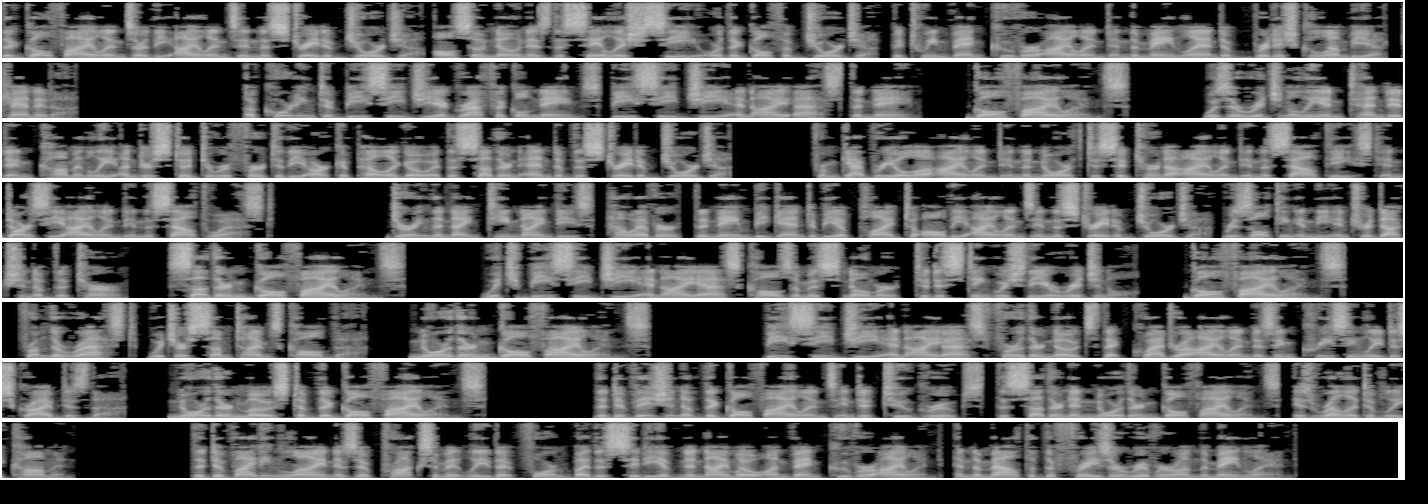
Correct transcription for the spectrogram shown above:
The Gulf Islands are the islands in the Strait of Georgia also known as the Salish Sea or the Gulf of Georgia, between Vancouver Island and the mainland of British Columbia, Canada. According to BC Geographical Names the name, "'Gulf Islands' was originally intended and commonly understood to refer to the archipelago at the southern end of the Strait of Georgia—from Gabriola Island in the north to Saturna Island in the southeast and Darcy Island in the southwest. During the 1990s, however, the name began to be applied to all the islands in the Strait of Georgia, resulting in the introduction of the term, "'Southern Gulf Islands' which BCGNIS calls a misnomer, to distinguish the original «Gulf Islands» from the rest, which are sometimes called the «Northern Gulf Islands». BCGNIS further notes that Quadra Island is increasingly described as the «northernmost of the Gulf Islands». The division of the Gulf Islands into two groups, the southern and northern Gulf Islands, is relatively common. The dividing line is approximately that formed by the city of Nanaimo on Vancouver Island, and the mouth of the Fraser River on the mainland.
